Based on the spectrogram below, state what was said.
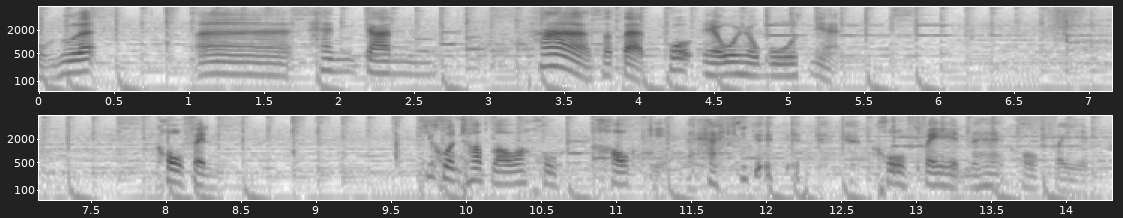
ผมรู้แล้ว อ่า แฮนกัน ถ้าสแตทพวกเฮลเฮลบูสเนี่ย โคเฟน ที่คนชอบล้อว่าโคโคเกตนะฮะ เฟนนะฮะโคเฟน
